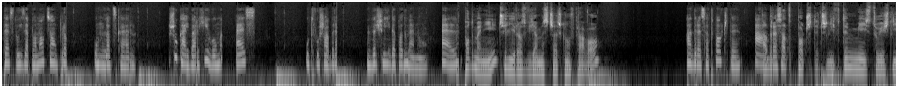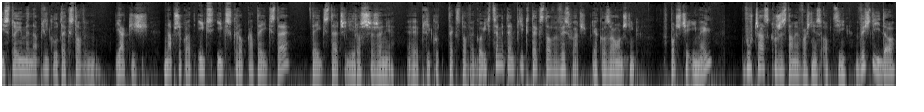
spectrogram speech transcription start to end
Testuj za pomocą pro... Unlocker. Szukaj w archiwum S. Utwórz obraz. Wyślij do podmenu L. Pod menu, czyli rozwijamy strzeczką w prawo, Adresat poczty A. adresat poczty, czyli w tym miejscu, jeśli stoimy na pliku tekstowym jakiś, na przykład xx.txt, txt, czyli rozszerzenie e, pliku tekstowego i chcemy ten plik tekstowy wysłać jako załącznik w poczcie e-mail, wówczas korzystamy właśnie z opcji wyślij do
